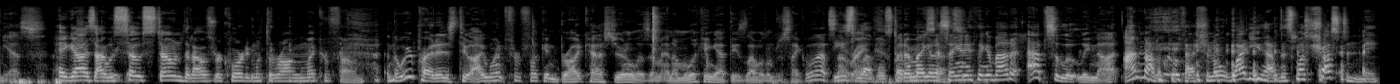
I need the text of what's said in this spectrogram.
Yes. hey guys I was so stoned that I was recording with the wrong microphone And the weird part is too, I went for fucking broadcast journalism, and I'm looking at these levels. I'm just like, well, that's These not right. levels but don't am I make going to say sense. anything about it? Absolutely not. I'm not a professional why do you have this much trust in me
